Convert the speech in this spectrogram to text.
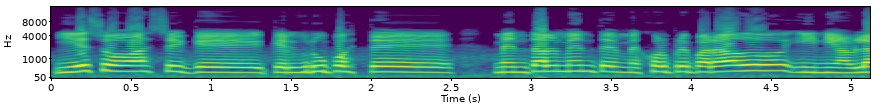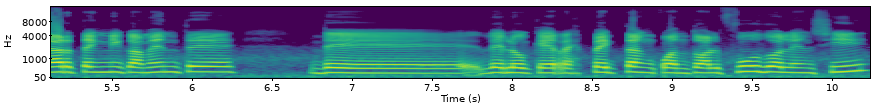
y eso hace que, que, el grupo esté mentalmente mejor preparado y ni hablar técnicamente de, de, lo que respecta en cuanto al fútbol en sí.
